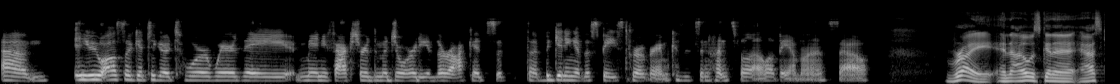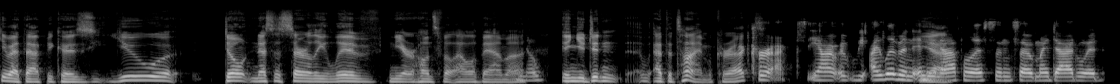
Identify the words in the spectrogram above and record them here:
um, you also get to go tour where they manufactured the majority of the rockets at the beginning of the space program because it's in Huntsville, Alabama. So Right. And I was going to ask you about that because you don't necessarily live near Huntsville, Alabama, Nope. and you didn't uh, at the time, correct? Correct. Yeah, I live in Indianapolis, and so my dad would,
